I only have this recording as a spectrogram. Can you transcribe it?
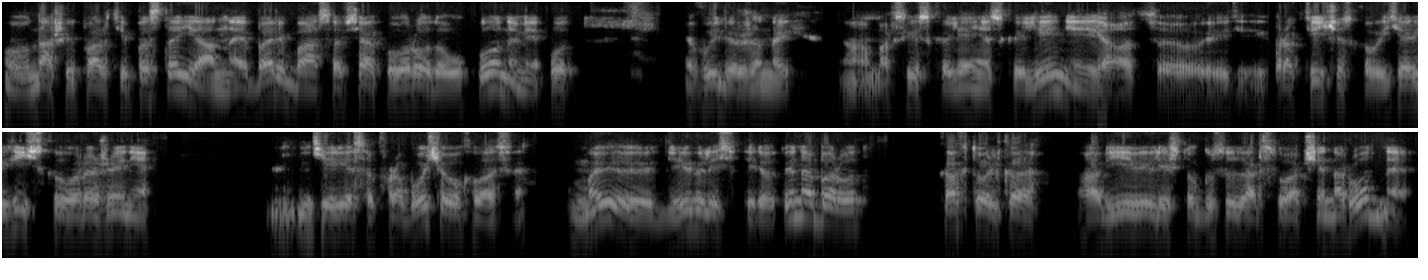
в нашей партии постоянная борьба со всякого рода уклонами от выдержанной э, марксистско-ленинской линии, от э, практического и теоретического выражения интересов рабочего класса, мы двигались вперед. И наоборот, как только объявили, что государство вообще народное,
